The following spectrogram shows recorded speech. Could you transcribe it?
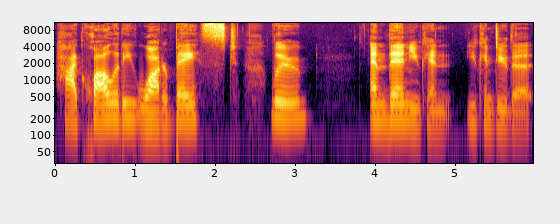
high quality water based lube, and then you can you can do the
